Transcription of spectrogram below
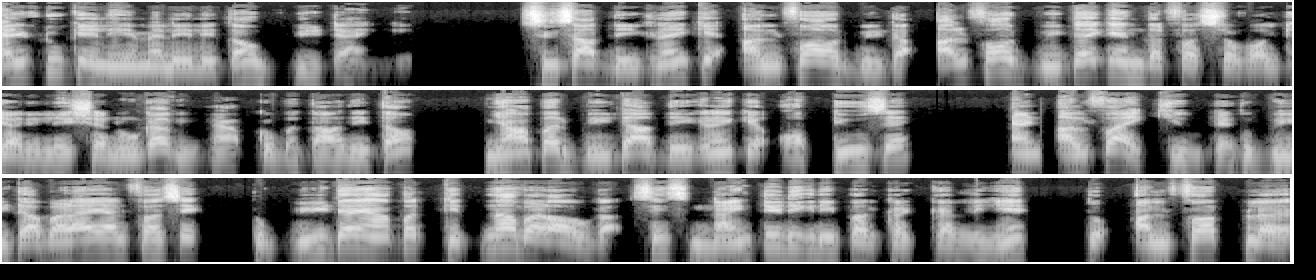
L2 के लिए मैं ले लेता हूँ बीटा एंगल सिंस आप देख रहे हैं कि अल्फ़ा और बीटा अल्फ़ा और बीटा के अंदर फ़र्स्ट ऑफ़ ऑल क्या रिलेशन होगा, मैं आपको बता देता हूँ। यहाँ पर बीटा आप देख रहे हैं कि ऑप्ट्यूज है एंड अल्फ़ा एक्यूट है। तो बीटा बड़ा है अल्फ़ा से। तो बीटा यहाँ पर कितना बड़ा होगा? सिंस 90 डिग्री पर कट कर रही है तो अल्फ़ा प्लस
